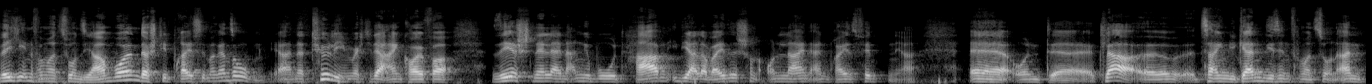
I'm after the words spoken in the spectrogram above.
welche Informationen Sie haben wollen. Da steht Preis immer ganz oben. Ja, natürlich möchte der Einkäufer sehr schnell ein Angebot haben, idealerweise schon online einen Preis finden. Ja, äh, und äh, klar äh, zeigen wir gerne diese Informationen an.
